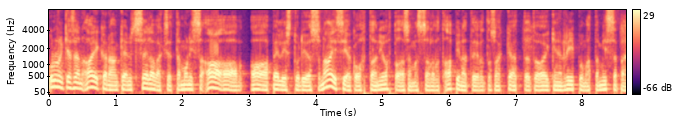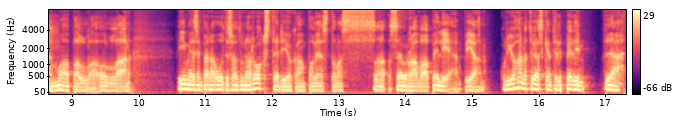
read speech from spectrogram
Kuluneen kesän aikana on käynyt selväksi, että monissa AAA-pelistudioissa naisia kohtaan johtoasemassa olevat apinat eivät osaa käyttäytyä oikein riippumatta missä päin maapalloa ollaan. Viimeisimpänä uutisoituna Rocksteady, joka on paljastamassa seuraavaa peliään pian. Kun Johanna työskenteli, pelin, äh,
